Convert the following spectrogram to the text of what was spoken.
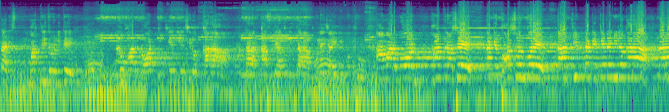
তার মাতৃদ্রণীতে লোহার রড ঢুকিয়ে দিয়েছিল কারা? তারা কাস্তে আতুরি তারা ভুলে যায়নি বন্ধু। আমার বোন হাতরাসে তাকে ধর্ষণ করে তার জীবটাকে কেটে নিল কারা? তারা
